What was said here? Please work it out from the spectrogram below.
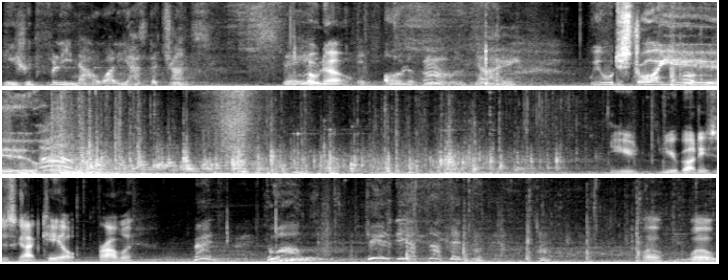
He should flee now while he has the chance. stay. Oh no. And all of you will die. We will destroy you! You, your buddies just got killed, probably. Men, to arms! Kill the assassin! Whoa, whoa.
